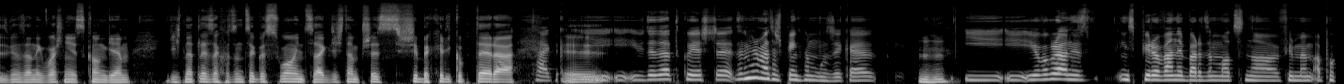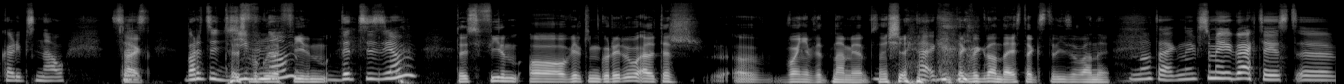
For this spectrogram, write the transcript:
związanych właśnie z Kongiem. Jakieś na tle zachodzącego słońca, gdzieś tam przez szybę helikoptera. Tak, yy. I, i, w dodatku jeszcze, ten film ma też piękną muzykę. Mhm. I, i, I w ogóle on jest inspirowany bardzo mocno filmem Apocalypse Now. Co Tak. jest bardzo To jest dziwną ogóle film, decyzją. to jest film o Wielkim Gorylu, ale też o wojnie w Wietnamie, w sensie Tak. tak wygląda, jest tak stylizowany. No tak. No i w sumie jego akcja jest e,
